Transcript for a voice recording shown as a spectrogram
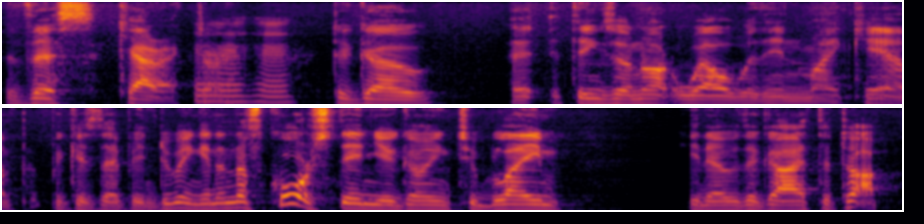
this character mm-hmm. to go, uh, things are not well within my camp because they've been doing it. And of course, then you're going to blame, you know, the guy at the top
